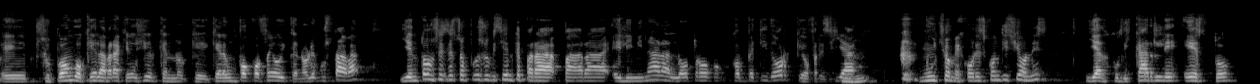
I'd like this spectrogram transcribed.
Eh, supongo que él habrá querido decir que, que, era un poco feo y que no le gustaba, y entonces eso fue suficiente para, para eliminar al otro competidor que ofrecía mucho mejores condiciones y adjudicarle esto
